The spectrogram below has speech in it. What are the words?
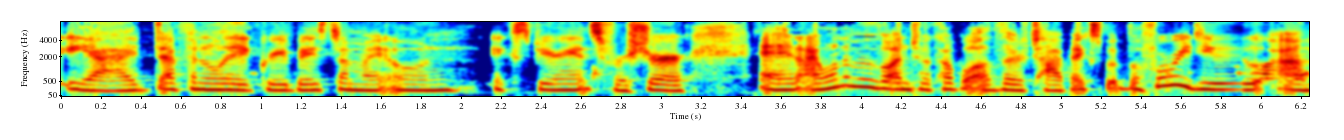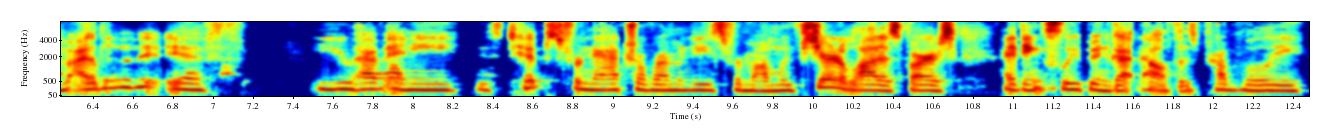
yeah, I definitely agree based on my own experience for sure. And I want to move on to a couple other topics. But before we do, um, I'd love it if you have any tips for natural remedies for mom. We've shared a lot as far as I think sleep and gut health is probably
